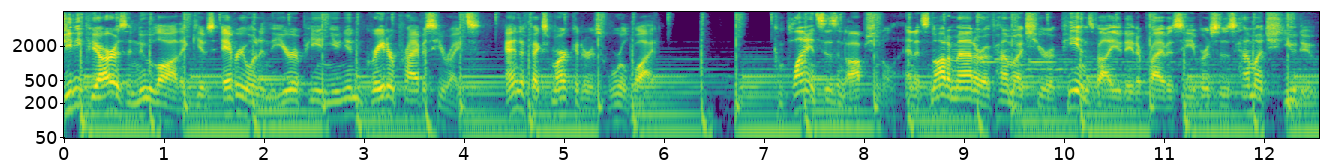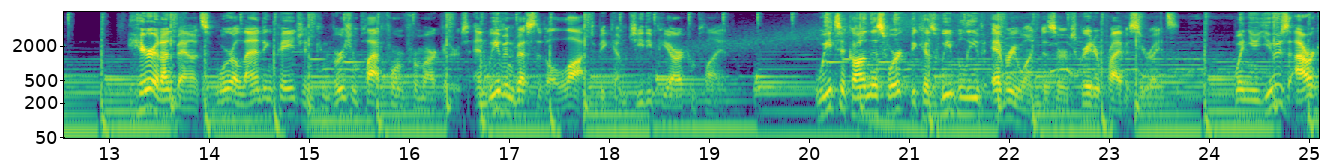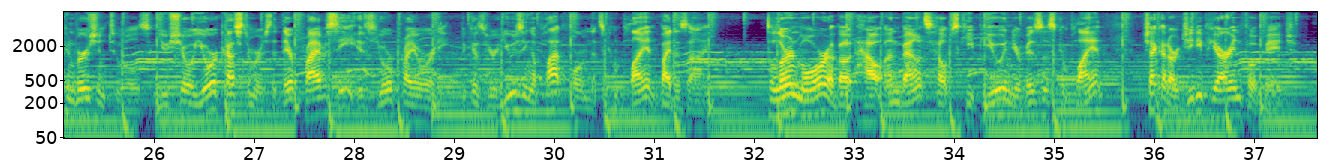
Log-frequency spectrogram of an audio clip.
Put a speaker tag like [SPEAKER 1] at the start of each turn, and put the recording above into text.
[SPEAKER 1] GDPR is a new law that gives everyone in the European Union greater privacy rights and affects marketers worldwide. Compliance isn't optional, and it's not a matter of how much Europeans value data privacy versus how much you do. Here at Unbounce, we're a landing page and conversion platform for marketers, and we've invested a lot to become GDPR compliant. We took on this work because we believe everyone deserves greater privacy rights. When you use our conversion tools, you show your customers that their privacy is your priority because you're using a platform that's compliant by design. To learn more about how Unbounce helps keep you and your business compliant, check out our GDPR info page.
